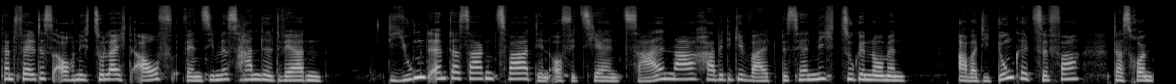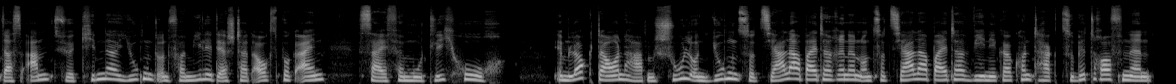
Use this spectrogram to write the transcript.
dann fällt es auch nicht so leicht auf, wenn sie misshandelt werden. Die Jugendämter sagen zwar, den offiziellen Zahlen nach habe die Gewalt bisher nicht zugenommen, aber die Dunkelziffer, das räumt das Amt für Kinder, Jugend und Familie der Stadt Augsburg ein, sei vermutlich hoch. Im Lockdown haben Schul- und Jugendsozialarbeiterinnen und Sozialarbeiter weniger Kontakt zu Betroffenen.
